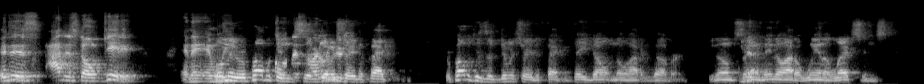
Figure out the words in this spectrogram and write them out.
it is. I just don't get it. And, they, and well, we, I mean, Republicans our have demonstrated the fact Republicans have demonstrated the fact that they don't know how to govern. You know what I'm saying? Yeah. They know how to win elections.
